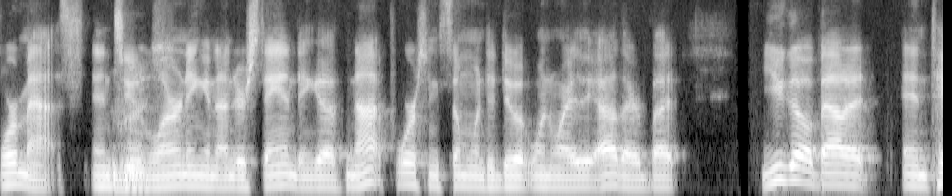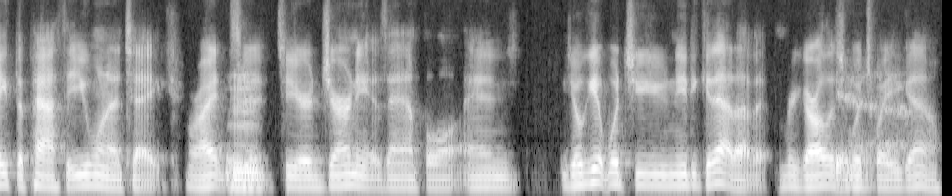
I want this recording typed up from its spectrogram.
formats into nice. learning and understanding of not forcing someone to do it one way or the other but you go about it and take the path that you want to take right mm-hmm. to, to your journey example and you'll get what you need to get out of it, regardless yeah. of which way you go.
